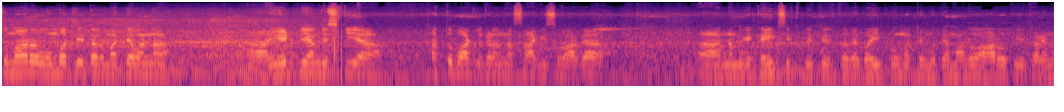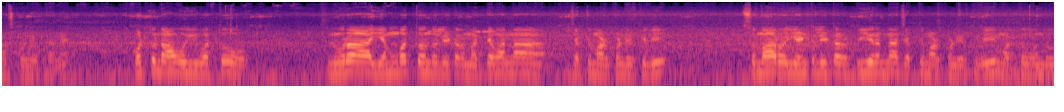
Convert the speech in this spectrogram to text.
ಸುಮಾರು ಒಂಬತ್ತು ಲೀಟರ್ ಮದ್ಯವನ್ನು ಏಟ್ ಪಿ ಎಂ ವಿಸ್ಕಿಯ ಹತ್ತು ಬಾಟ್ಲ್ಗಳನ್ನು ಸಾಗಿಸುವಾಗ ನಮಗೆ ಕೈಗೆ ಸಿಕ್ಕಿಬಿಟ್ಟಿರ್ತದೆ ಬೈಕು ಮತ್ತು ಮುದ್ದೆಮಾಲು, ಆರೋಪಿ ತಲೆಮರೆಸ್ಕೊಂಡಿರ್ತಾನೆ. ಒಟ್ಟು ನಾವು ಇವತ್ತು ನೂರ ಎಂಬತ್ತೊಂದು ಲೀಟರ್ ಮದ್ಯವನ್ನು ಜಪ್ತಿ ಮಾಡ್ಕೊಂಡಿರ್ತೀವಿ. ಸುಮಾರು ಎಂಟು ಲೀಟರ್ ಬೀರನ್ನು ಜಪ್ತಿ ಮಾಡ್ಕೊಂಡಿರ್ತೀವಿ ಮತ್ತು ಒಂದು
